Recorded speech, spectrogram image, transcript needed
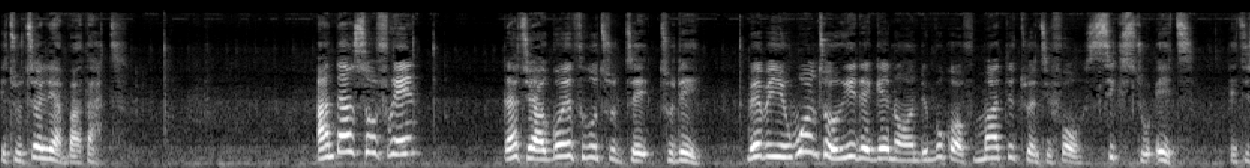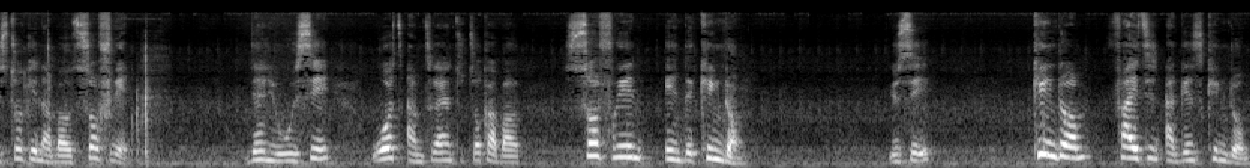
It will tell you about that. And that suffering that you are going through today, today, maybe you want to read again on the book of Matthew 24, 6 to 8. It is talking about suffering. Then you will see what I'm trying to talk about. Suffering in the kingdom. You see, kingdom fighting against kingdom.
